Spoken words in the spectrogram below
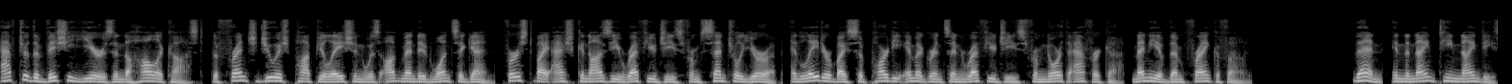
After the Vichy years and the Holocaust, the French Jewish population was augmented once again, first by Ashkenazi refugees from Central Europe, and later by Sephardi immigrants and refugees from North Africa, many of them francophone. Then, in the 1990s,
